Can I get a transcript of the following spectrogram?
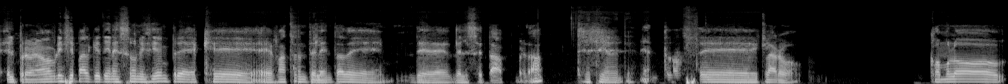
el problema principal que tiene Sony siempre es que es bastante lenta de, del setup, ¿verdad? Efectivamente. Entonces, claro, ¿cómo lo,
